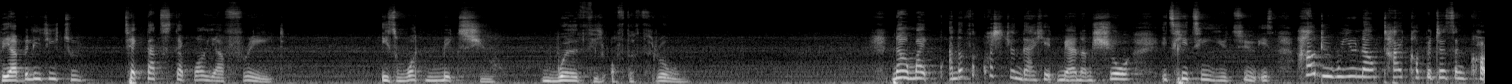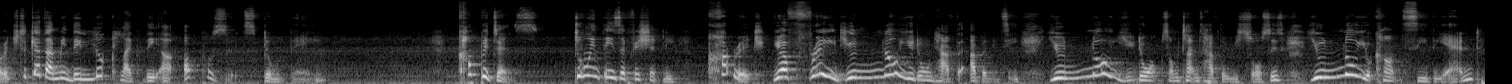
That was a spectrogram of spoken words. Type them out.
The ability to take that step while you're afraid is what makes you worthy of the throne. Now, my another question that hit me, and I'm sure it's hitting you too, is how do you now tie competence and courage together? I mean, they look like they are opposites, don't they? Competence, doing things efficiently. Courage, you're afraid. You know you don't have the ability. You know you don't sometimes have the resources. You know you can't see the end.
